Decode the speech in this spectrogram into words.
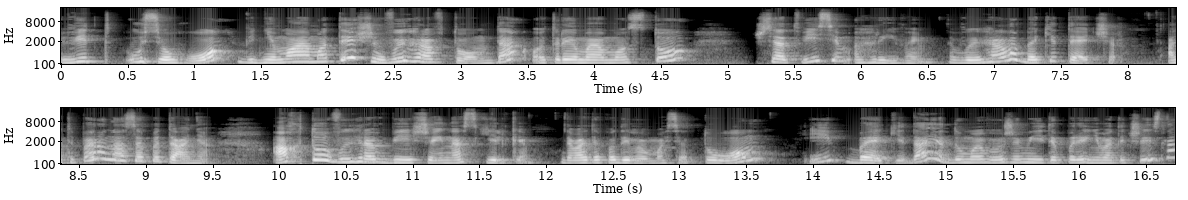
Від усього віднімаємо те, що виграв Том. Да? Отримаємо 168 гривень. Виграла Бекі Тетчер. А тепер у нас запитання: а хто виграв більше і наскільки? Давайте подивимося: Том і Бекі. Да? Я думаю, ви вже вмієте порівнювати числа.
